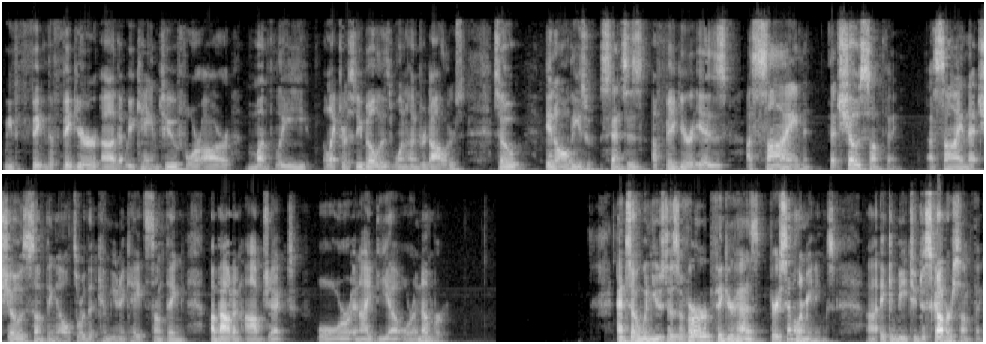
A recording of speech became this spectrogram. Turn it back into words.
We've fig the figure uh, that we came to for our monthly electricity bill is $100. So in all these senses, a figure is a sign that shows something, a sign that shows something else or that communicates something about an object or an idea or a number. And so when used as a verb, figure has very similar meanings. Uh, it can be to discover something.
